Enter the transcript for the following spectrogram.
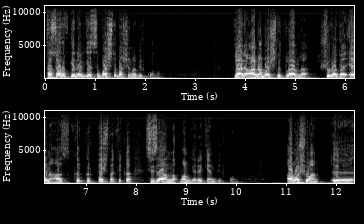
tasarruf genelgesi başlı başına bir konu. Yani ana başlıklarla şurada en az 40-45 dakika size anlatmam gereken bir konu. Ama şu an e,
